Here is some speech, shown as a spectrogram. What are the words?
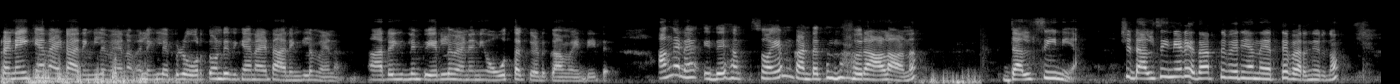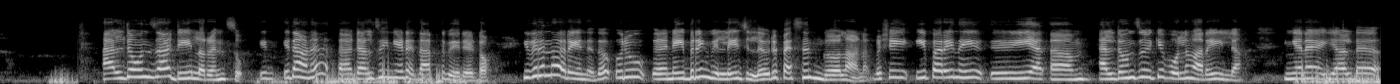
പ്രണയിക്കാനായിട്ട് ആരെങ്കിലും വേണം. അല്ലെങ്കിൽ എപ്പോഴും ഓർത്തുകൊണ്ടിരിക്കാനായിട്ട് ആരെങ്കിലും വേണം. ആരെങ്കിലും പേരിൽ വേണം ഇനി ഓത്തൊക്കെ എടുക്കാൻ വേണ്ടിയിട്ട്. അങ്ങനെ ഇദ്ദേഹം സ്വയം കണ്ടെത്തുന്ന ഒരാളാണ് ഡൽസീനിയ. പക്ഷെ ഡൽസീനിയയുടെ യഥാർത്ഥ പേര് ഞാൻ നേരത്തെ പറഞ്ഞിരുന്നു. Aldonza de Lorenzo. ഇതാണ് ഡൽസീനിയയുടെ യഥാർത്ഥ പേര് കേട്ടോ. ഇവരെന്ന് പറയുന്നത് ഒരു നെയ്ബറിംഗ് വില്ലേജിലെ ഒരു പെസൻ ഗേൾ ആണ്. പക്ഷേ ഈ- പറയുന്ന ഈ ഈ ആം, അൽഡോൺസോയ്ക്ക് പോലും അറിയില്ല. ഇങ്ങനെ ഇയാളുടെ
